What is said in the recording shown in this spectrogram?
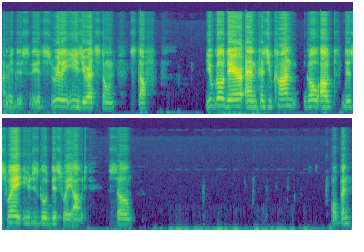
I made this it's really easy redstone stuff. You go there and because you can't go out this way you just go this way out. So open.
